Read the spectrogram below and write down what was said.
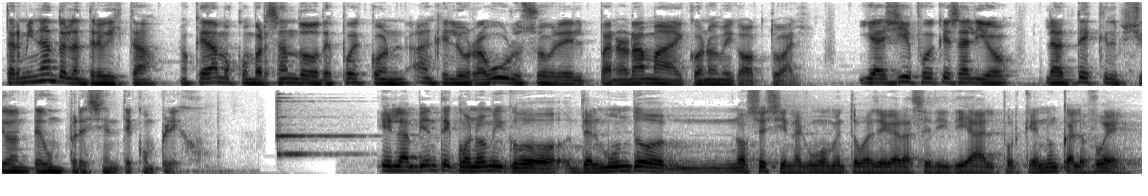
Terminando la entrevista, nos quedamos conversando después con Ángel Urraburu sobre el panorama económico actual. Y allí fue que salió la descripción de un presente complejo. El ambiente económico del mundo no sé si en algún momento va a llegar a ser ideal, porque nunca lo fue.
